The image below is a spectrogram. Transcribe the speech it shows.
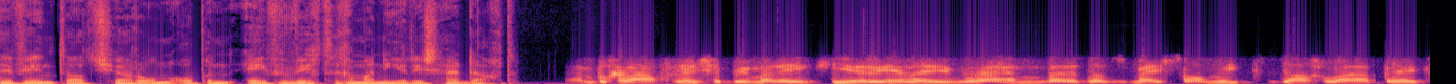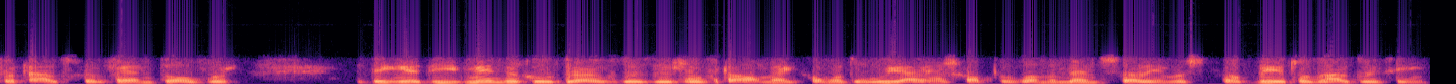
Hij vindt dat Sharon op een evenwichtige manier is herdacht. Een begrafenis heb je maar één keer in je leven. En uh, dat is meestal niet de dag waar breed wordt uitgevent over dingen die minder goed deugden. Dus over het algemeen komen de goede eigenschappen van de mensstelling wat meer tot uitdrukking.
